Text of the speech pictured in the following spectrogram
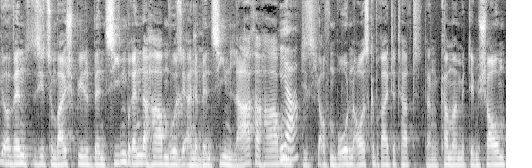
Ja, wenn Sie zum Beispiel Benzinbrände haben, wo okay. Sie eine Benzinlache haben, ja. die sich auf dem Boden ausgebreitet hat, dann kann man mit dem Schaum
